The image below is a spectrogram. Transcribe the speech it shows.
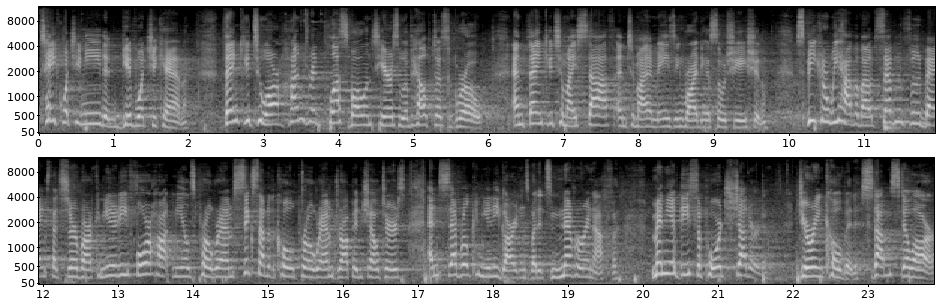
take what you need and give what you can. Thank you to our 100-plus volunteers who have helped us grow. And thank you to my staff and to my amazing Riding Association. Speaker, we have about seven food banks that serve our community, four hot meals programs, six out of the cold program, drop-in shelters, and several community gardens, but it's never enough. Many of these supports shuttered during COVID. Some still are.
